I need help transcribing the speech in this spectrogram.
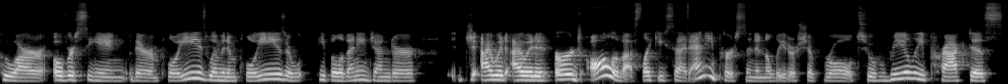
who are overseeing their employees women employees or people of any gender i would i would urge all of us like you said any person in a leadership role to really practice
